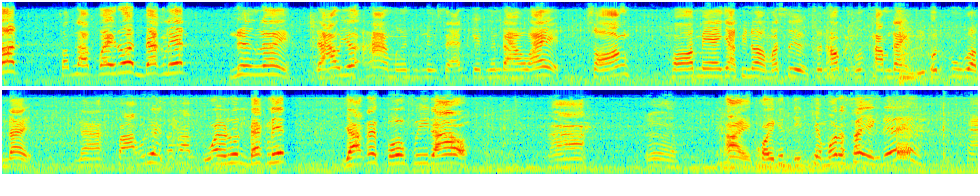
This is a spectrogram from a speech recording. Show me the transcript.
รถสำหรับวัยรุ่นแบ็คเลสหนึ่งเลย ดาวเยอะ 5 0,000ถึง1 0 0 0 0แสนเก็บเงินดาวไว้สองพอแม่ญาติพี่น้องมาซื้อส่วนเขาเป็นคนทำได้หรือคนกู้ร่วมได้นะฝากไว้ด้วยสำหรับวัยรุ่นแบ็คเลสอยากได้โปรฟรีดาวนะ เออไอ้คอยแค่ติดแค่มอเตอร์ไซค์เองเด้หา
